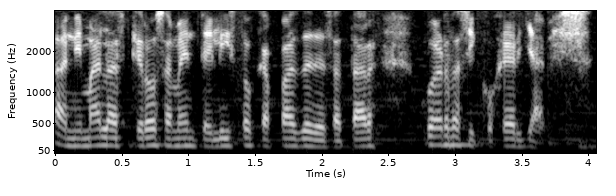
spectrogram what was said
animal asquerosamente listo capaz de desatar cuerdas y coger llaves.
